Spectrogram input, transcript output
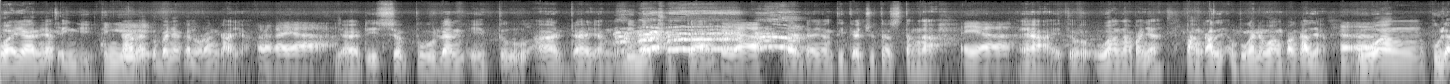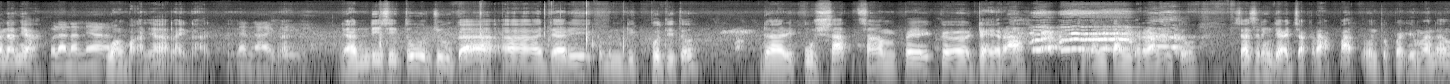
Bayarnya tinggi, Tinggi. karena kebanyakan orang kaya. Orang kaya. Jadi sebulan itu ada yang 5 juta iya. ada yang tiga juta setengah. Iya. Ya itu uang apanya? Pangkal bukan uang pangkalnya. Heeh. uang bulanannya. Bulanannya. Uang pangkalnya lain lagi. Dan lagi. Dan di situ juga eh, dari Kemendikbud itu dari pusat sampai ke daerah misalkan Tangerang itu saya sering diajak rapat untuk bagaimana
